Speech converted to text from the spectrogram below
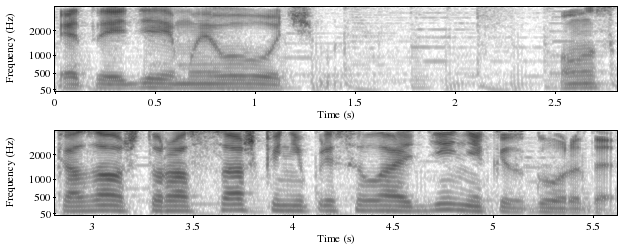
«Это идея моего отчима. Он сказал, что раз Сашка не присылает денег из города,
